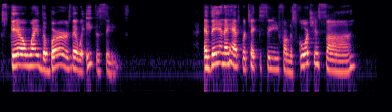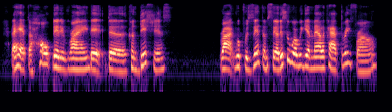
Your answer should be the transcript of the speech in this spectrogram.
scare away the birds that would eat the seeds. And then they had to protect the seed from the scorching sun. They had to hope that it rained, that the conditions, right, will present themselves. This is where we get Malachi 3 from.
